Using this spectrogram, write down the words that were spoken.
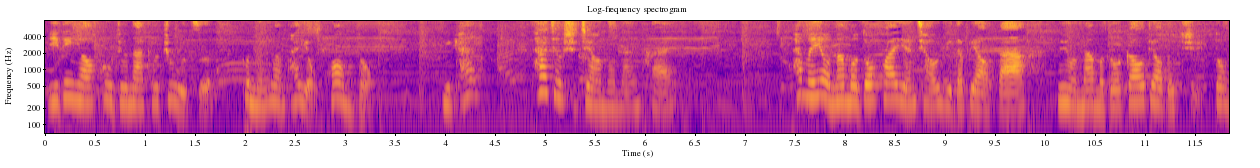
一定要护住那颗柱子，不能让它有晃动。你看，他就是这样的男孩。他没有那么多花言巧语的表达，没有那么多高调的举动，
